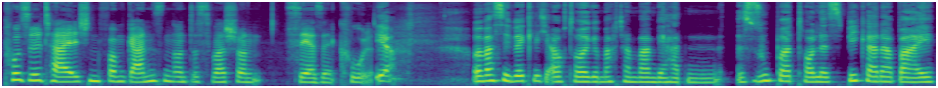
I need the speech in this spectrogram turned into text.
Puzzleteilchen vom Ganzen und das war schon sehr, sehr cool. Ja. Und was sie wirklich auch toll gemacht haben, waren, wir hatten super tolle Speaker dabei.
